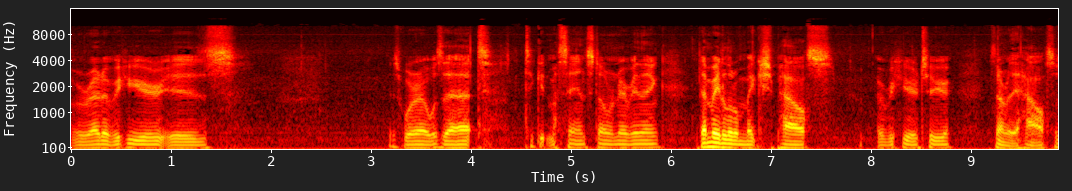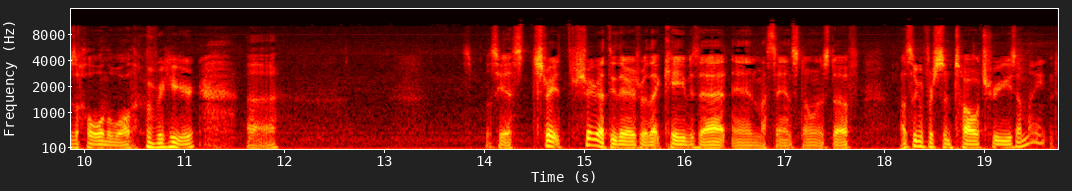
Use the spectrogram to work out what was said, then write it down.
right over here is is where I was at to get my sandstone and everything. I made a little makeshift house over here too. It's not really a house. There's a hole in the wall over here. Uh, let's see. Straight straight right through there is where that cave is at, and my sandstone and stuff. I was looking for some tall trees. I might.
